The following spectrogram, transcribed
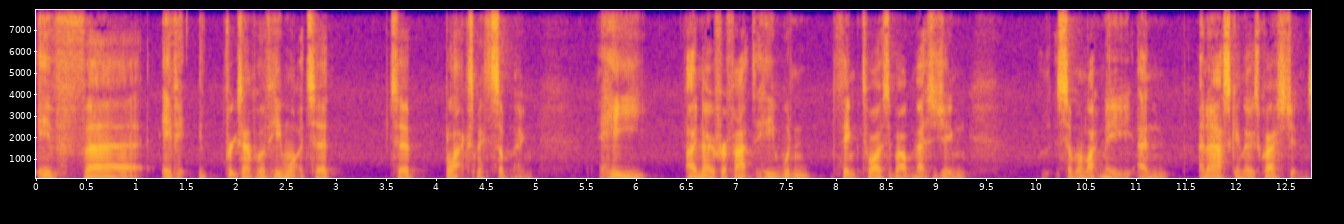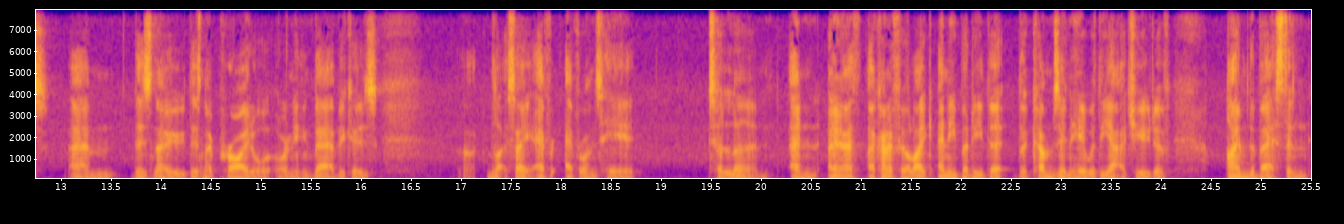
if uh, if for example, if he wanted to to blacksmith something, he I know for a fact he wouldn't think twice about messaging someone like me and and asking those questions. Um, there's no there's no pride or, or anything there because, uh, like I say, every, everyone's here to learn, and, and I, I kind of feel like anybody that that comes in here with the attitude of I'm the best and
